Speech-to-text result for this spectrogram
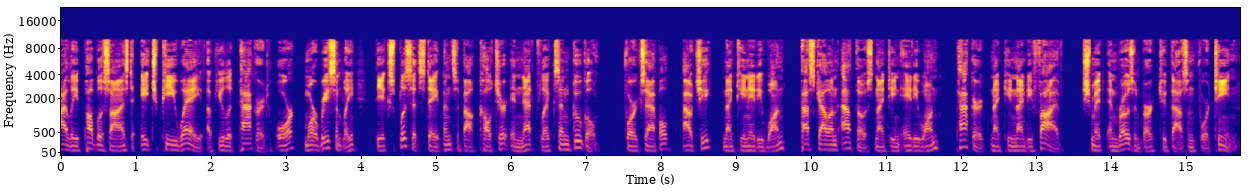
highly publicized HP Way of Hewlett Packard, or, more recently, the explicit statements about culture in Netflix and Google. For example, Ouchi, 1981, Pascale and Athos, 1981, Packard, 1995, Schmidt and Rosenberg, 2014.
